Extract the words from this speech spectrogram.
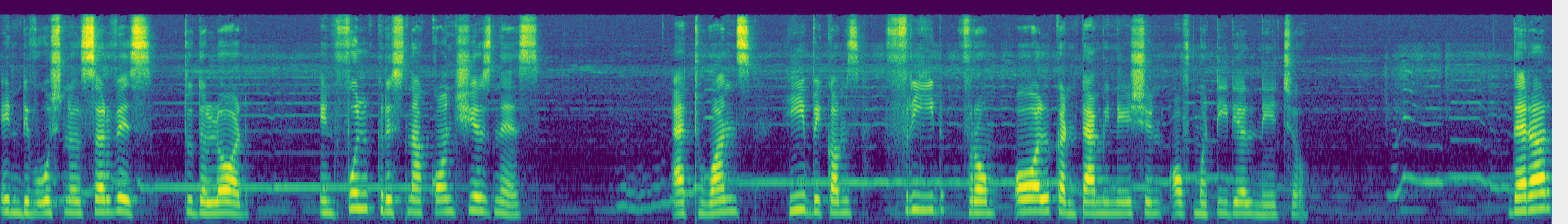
in devotional service to the Lord in full Krishna consciousness, at once he becomes freed from all contamination of material nature. There are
